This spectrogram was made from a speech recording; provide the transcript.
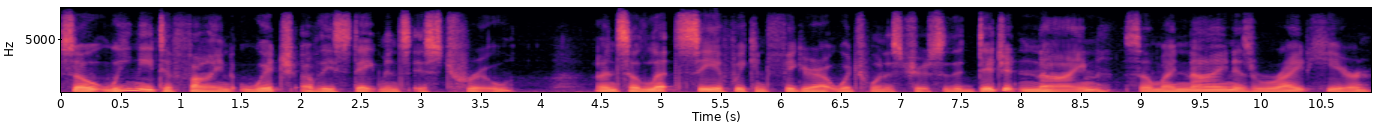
So we need to find which of these statements is true. And so let's see if we can figure out which one is true. So the digit 9, so my 9 is right here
